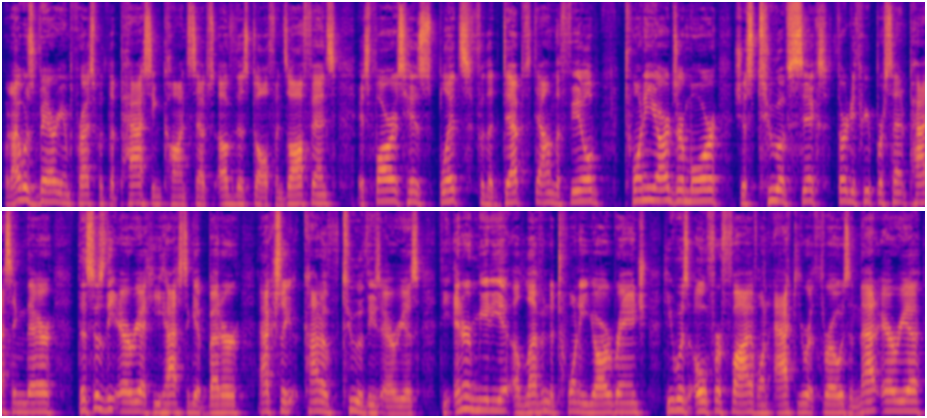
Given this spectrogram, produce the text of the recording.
but I was very impressed with the passing concepts of this Dolphins offense. As far as his splits for the depth down the field, 20 yards or more, just 2 of 6, 33% passing there. This is the area he has to get better. Actually, kind of two of these areas. The intermediate 11 to 20 yard range, he was 0 for 5 on accurate throws in that area,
